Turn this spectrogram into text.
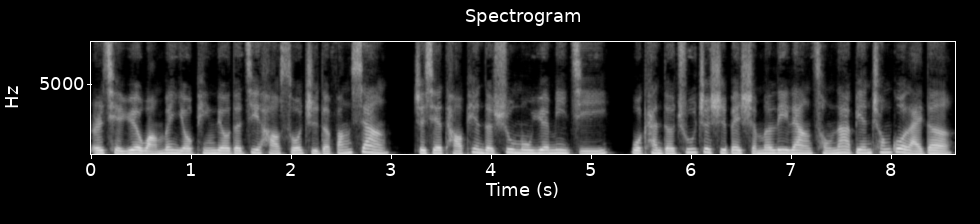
而且越往闷油平流的记号所指的方向，这些陶片的数目越密集。我看得出这是被什么力量从那边冲过来的。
